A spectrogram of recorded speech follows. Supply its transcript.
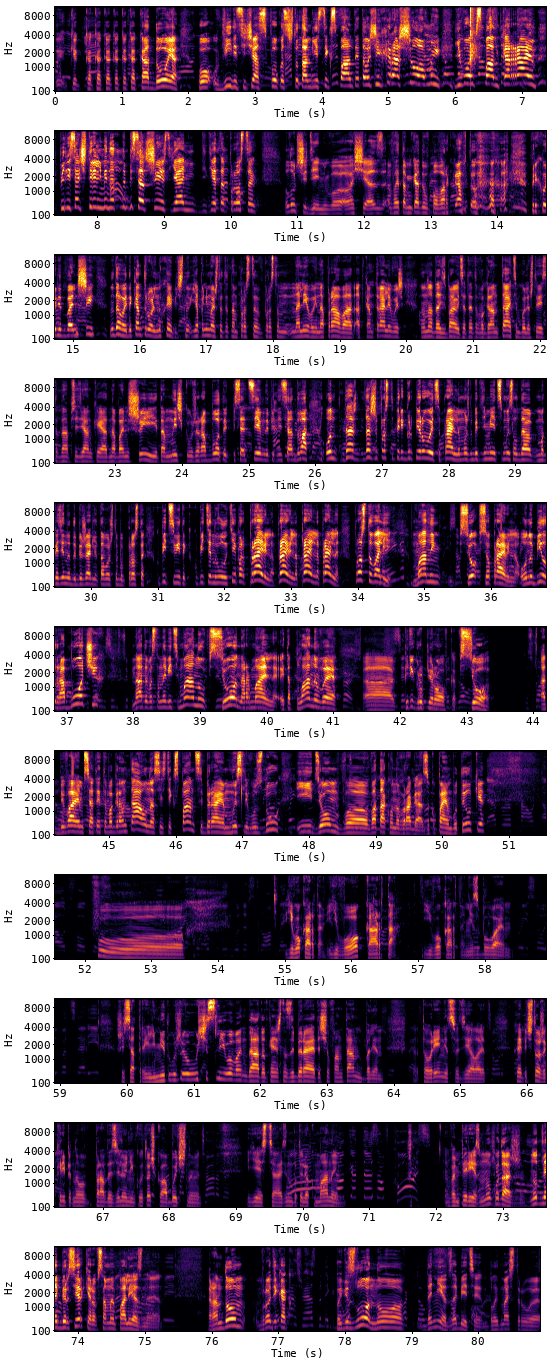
Кадоя. Видит сейчас фокус, что там есть expand. Это очень хорошо. Мы его expand караем. 54 минут на 56. Я... Это просто лучший день вообще в этом году по Варкрафту. Приходит Банши. Ну давай, до контроля, ну Хэпич, ну я понимаю, что ты там просто, просто налево и направо от, отконтроливаешь, но надо избавиться от этого гранта, тем более, что есть одна обсидианка и одна Банши, и там нычка уже работает 57 на 52. Он даже, даже просто перегруппируется, правильно, может быть, имеет смысл до магазина добежать для того, чтобы просто купить свиток, купить invul, типа, правильно, правильно, правильно, правильно, просто вали. Маны, все, все правильно. Он убил рабочих, надо восстановить ману, все нормально. Это плановая э, перегруппировка, все. Отбиваемся от этого гранта, у нас есть экспанд, собираем мысли в узду и идем в, в атаку на врага. Закупаем бутылки. Фух. Его карта, его карта, его карта, не забываем. 63 лимит уже у счастливого. Да, тут, конечно, забирает еще фонтан, блин. Тауреницу делает. Хэпич тоже крипит, но, правда, зелененькую точку обычную. Есть один бутылек маны. Вампиризм. Ну, куда же? Ну, для берсеркеров самое полезное. Рандом вроде как повезло, но... Да нет, забейте. Блейдмастеру...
